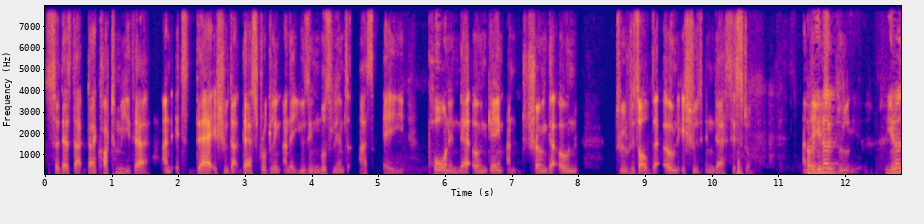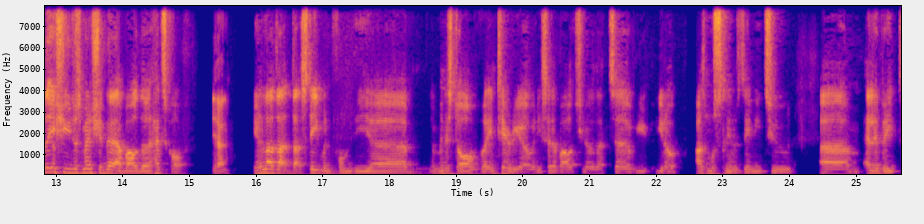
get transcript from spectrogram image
So there's that dichotomy there, and it's their issue that they're struggling, and they're using Muslims as a pawn in their own game and showing their own to resolve their own issues in their system. And but you know. You know the issue you just mentioned there about the headscarf. Yeah. You know, like that that statement from the uh, Minister of Interior when he said about you know that uh, you, you know as Muslims they need to um, elevate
